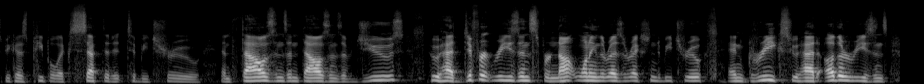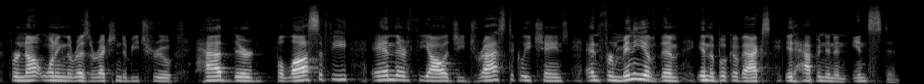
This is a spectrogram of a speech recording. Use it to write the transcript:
It's because people accepted it to be true. And thousands and thousands of Jews who had different reasons for not wanting the resurrection to be true, and Greeks who had other reasons for not wanting the resurrection to be true, had their philosophy and their theology drastically changed. And for many of them in the book of Acts, it happened in an instant.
